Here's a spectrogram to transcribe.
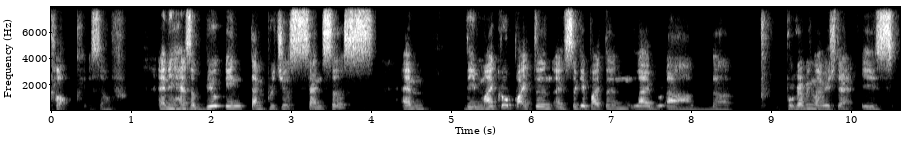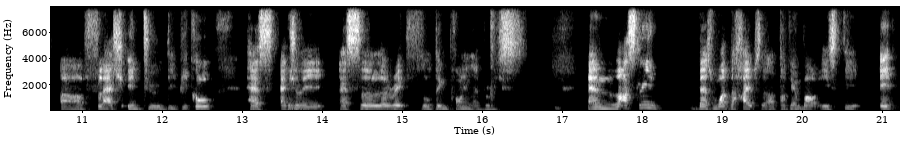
clock itself. And it has a built-in temperature sensors and the MicroPython and CircuitPython library, uh, the programming language that is uh, flashed into the Pico has actually accelerate floating point libraries. And lastly, that's what the hypes are talking about is the eight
